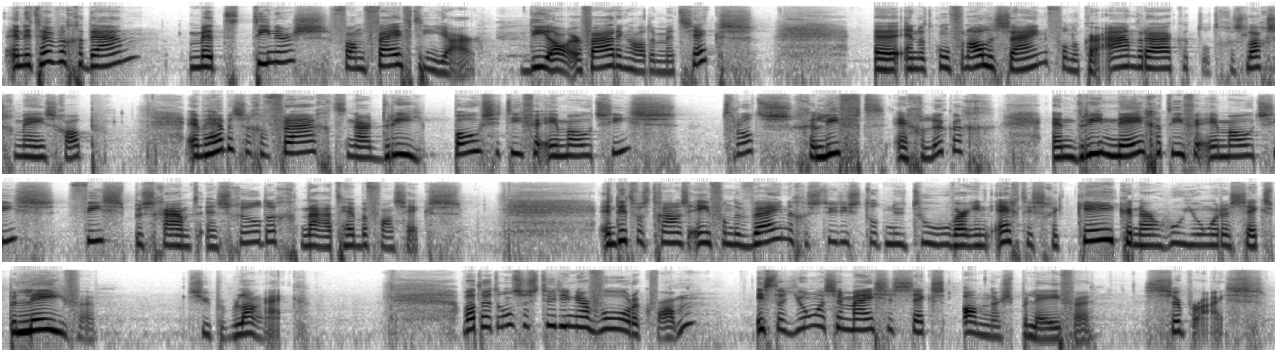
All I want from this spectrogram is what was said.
En dit hebben we gedaan met tieners van 15 jaar die al ervaring hadden met seks. Uh, en dat kon van alles zijn, van elkaar aanraken tot geslachtsgemeenschap. En we hebben ze gevraagd naar drie positieve emoties: trots, geliefd en gelukkig. En drie negatieve emoties: vies, beschaamd en schuldig na het hebben van seks. En dit was trouwens een van de weinige studies tot nu toe waarin echt is gekeken naar hoe jongeren seks beleven. Superbelangrijk. Wat uit onze studie naar voren kwam, is dat jongens en meisjes seks anders beleven. Surprise.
